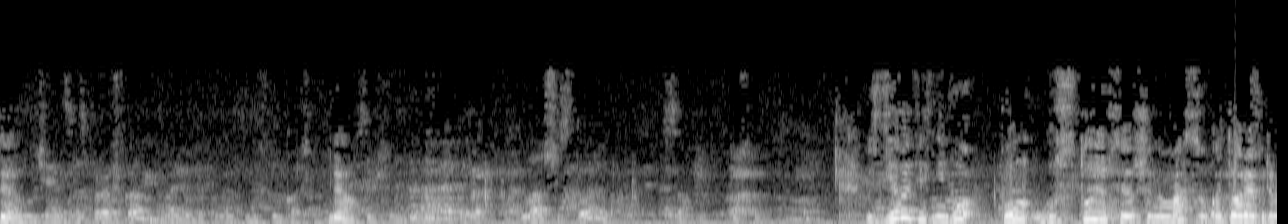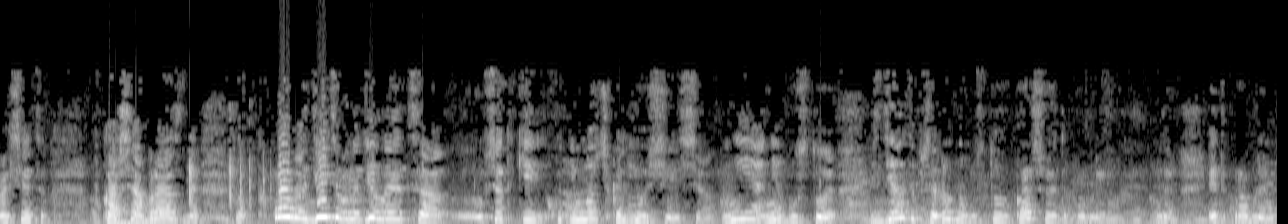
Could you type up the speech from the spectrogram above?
Да. Получается, из порошка натурально такой густой каши. Да. Совершенно. Так это лаш история? Сделать из него пол, густую совершенно массу, которая превращается в кашеобразное. Ну, как правило, детям оно делается э, все-таки хоть немножечко льющееся, не, не густое. Сделать абсолютно густую кашу это проблема. Да, это проблема.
